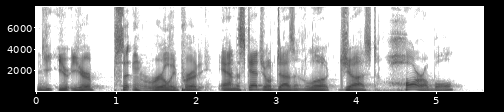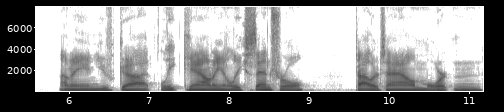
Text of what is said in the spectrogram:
you're, you're sitting really pretty. And the schedule doesn't look just horrible. I mean, you've got Leake County and Leake Central, Tylertown, Morton.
